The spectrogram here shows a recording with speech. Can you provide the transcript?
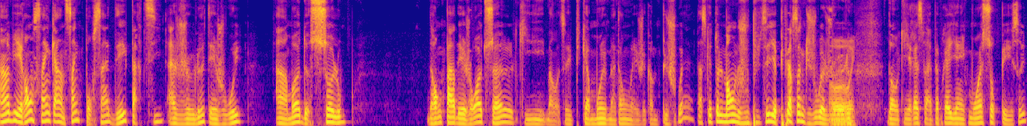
environ 55% des parties à ce jeu-là étaient jouées en mode solo. Donc, par des joueurs tout seuls qui, bon, tu sais, puis comme moi, mettons, ben, j'ai comme plus le choix, parce que tout le monde joue plus, tu sais, il n'y a plus personne qui joue à ce Oh, jeu-là. oui. Donc, il reste à peu près rien que moi sur PC.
